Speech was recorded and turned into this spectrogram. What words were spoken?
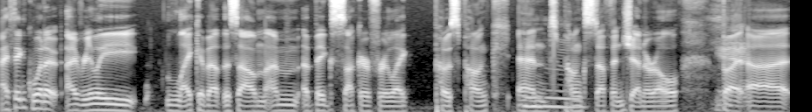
I think what I really like about this album, I'm a big sucker for like post punk and punk stuff in general. But uh,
